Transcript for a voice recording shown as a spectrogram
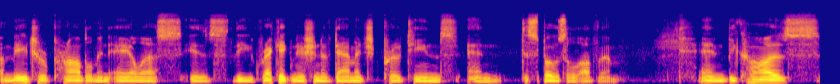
a major problem in ALS is the recognition of damaged proteins and disposal of them. And because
